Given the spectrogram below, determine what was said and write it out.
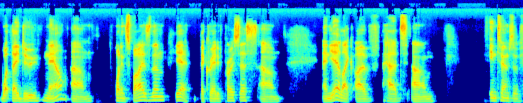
what they do now, um, what inspires them, yeah, their creative process. Um, and yeah, like I've had um, in terms of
